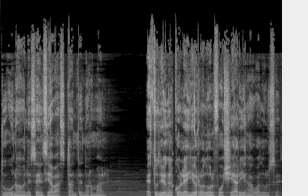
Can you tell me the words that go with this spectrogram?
Tuvo una adolescencia bastante normal. Estudió en el colegio Rodolfo Chiari en Agua Dulce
